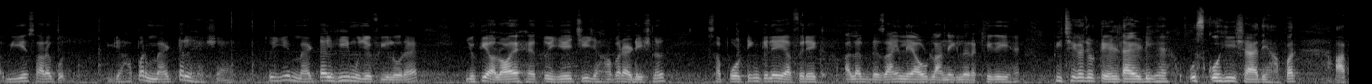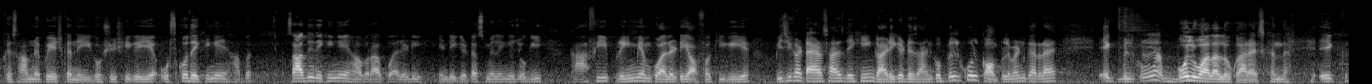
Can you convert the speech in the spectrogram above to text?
अब ये सारा कुछ यहाँ पर मेटल है शायद। तो ये मेटल ही मुझे फील हो रहा है, जो कि अलॉय है। तो ये चीज़ यहाँ पर एडिशनल सपोर्टिंग के लिए या फिर एक अलग डिज़ाइन लेआउट लाने के लिए रखी गई है। पीछे का जो टेल टाइडी है, उसको ही शायद यहाँ पर आपके सामने पेश करने की कोशिश की गई है। उसको देखेंगे यहाँ पर, साथ ही देखेंगे यहाँ पर आपको एलईडी इंडिकेटर्स मिलेंगे, जो कि काफ़ी प्रीमियम क्वालिटी ऑफ़र की गई है। पीछे का टायर साइज़ देखेंगे गाड़ी के डिज़ाइन को बिल्कुल कॉम्प्लीमेंट कर रहा है। एक बिल्कुल ना बुल वाला लुक आ रहा है इसके अंदर। एक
